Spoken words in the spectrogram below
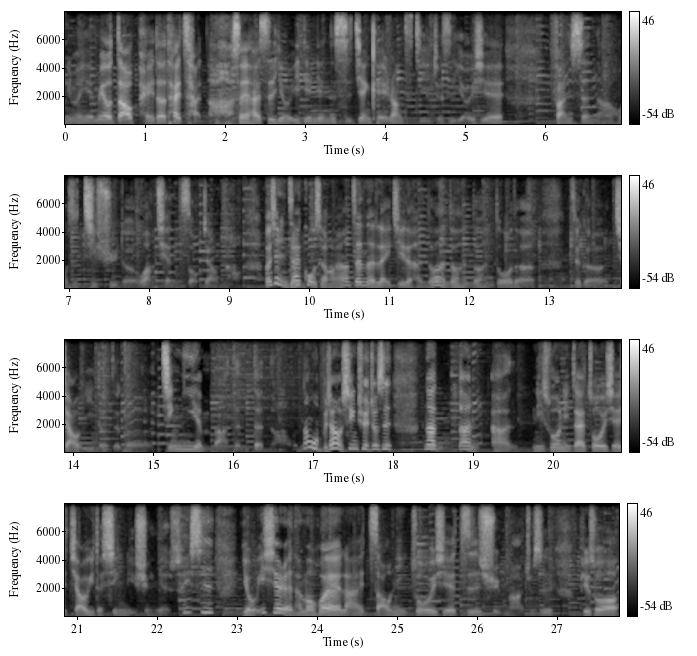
你们也没有到赔的太惨啊，所以还是有一点点的时间可以让自己就是有一些。翻身啊，或是继续的往前走，这样子哈。而且你在过程好像真的累积了很多很多很多很多的这个交易的这个经验吧，等等的哈。那我比较有兴趣就是，那那啊、你说你在做一些交易的心理训练，所以是有一些人他们会来找你做一些咨询嘛？就是譬如说，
